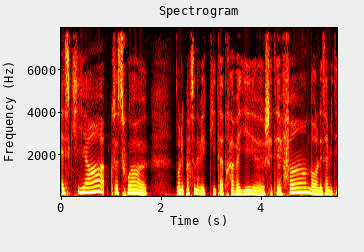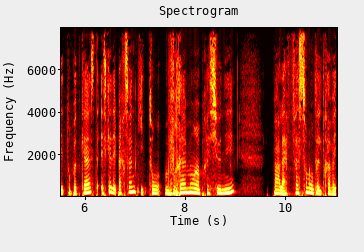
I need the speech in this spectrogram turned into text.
est-ce qu'il y a que ce soit dans les personnes avec qui tu as travaillé chez TF1, dans les invités de ton podcast, est-ce qu'il y a des personnes qui t'ont vraiment impressionné par la façon dont elle travaillait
